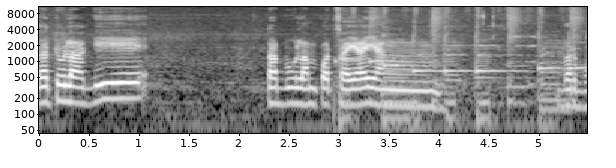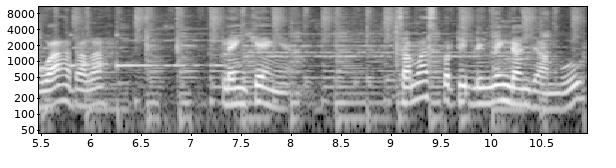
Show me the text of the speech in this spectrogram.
satu lagi tabu lampot saya yang berbuah adalah kelengkeng ya. Sama seperti blimbing dan jambu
